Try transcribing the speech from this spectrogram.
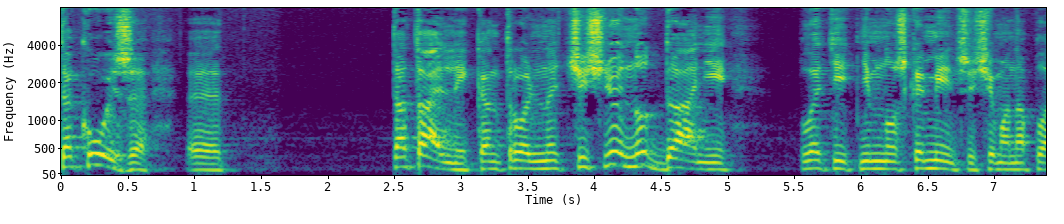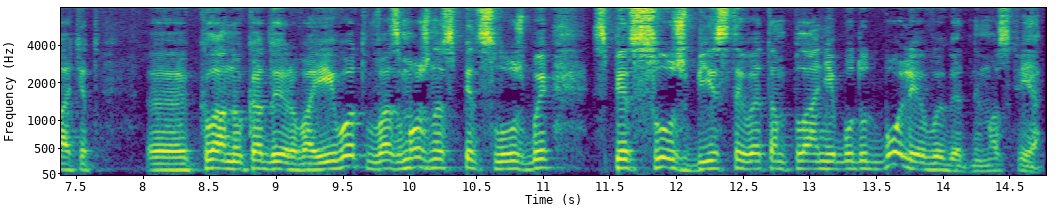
такой же э, тотальный контроль над Чечней, но Дании платить немножко меньше, чем она платит э, клану Кадырова. И вот, возможно, спецслужбы, спецслужбисты в этом плане будут более выгодны Москве.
